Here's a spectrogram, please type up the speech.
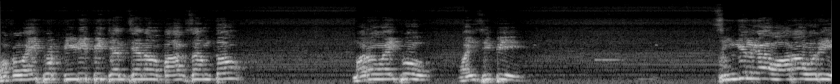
ఒకవైపు టీడీపీ జనసేన భాగస్వామ్యంతో మరోవైపు వైసీపీ సింగిల్గా వారా ఊరి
